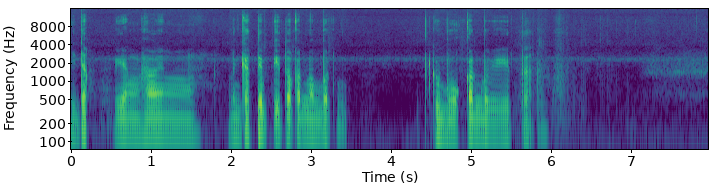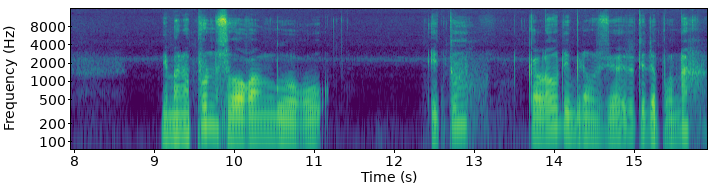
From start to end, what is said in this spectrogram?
Tidak yang hal yang negatif itu akan membuat keburukan bagi kita. Di mana pun seorang guru itu kalau di bidang sosial itu tidak pernah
